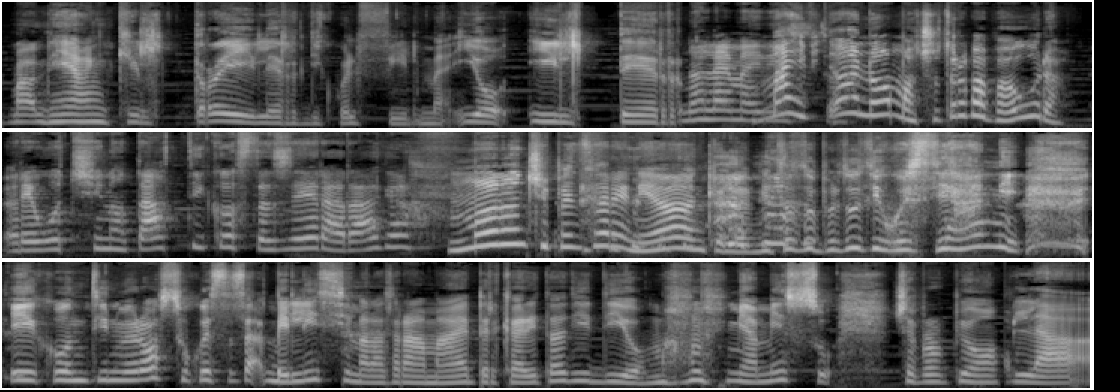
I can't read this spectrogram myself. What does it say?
ma neanche il trailer di quel film. Io il terrore. Non l'hai mai, mai visto? Ah no, ma c'ho troppa paura. Rewatchino tattico stasera, raga? Ma non ci pensare neanche, l'ho evitato per tutti questi anni e continuerò su questa bellissima la trama, eh, per carità di Dio, ma mi ha messo cioè proprio la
